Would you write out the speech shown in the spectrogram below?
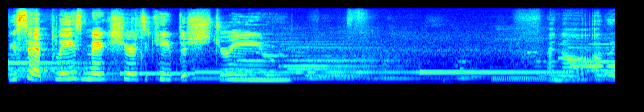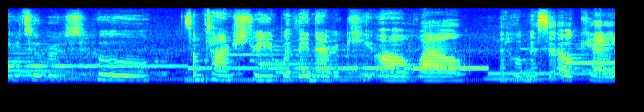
You said please make sure to keep the stream. I know other YouTubers who sometimes stream, but they never keep. Oh wow, and who miss it? Okay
